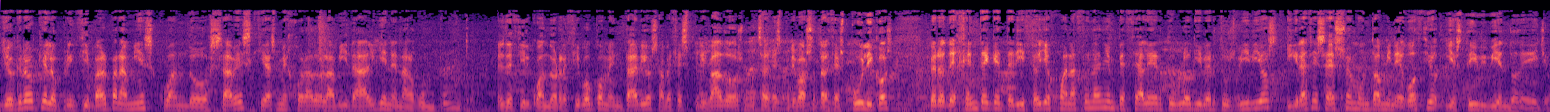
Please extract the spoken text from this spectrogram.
Yo creo que lo principal para mí es cuando sabes que has mejorado la vida a alguien en algún punto. Es decir, cuando recibo comentarios, a veces privados, muchas veces privados, otras veces públicos, pero de gente que te dice, oye Juan, hace un año empecé a leer tu blog y ver tus vídeos y gracias a eso he montado mi negocio y estoy viviendo de ello.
